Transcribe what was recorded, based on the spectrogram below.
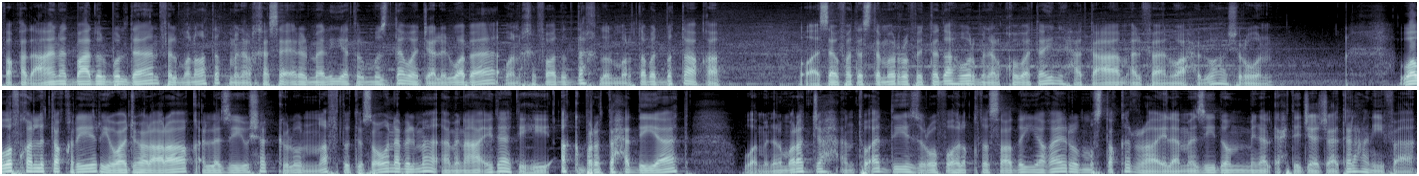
فقد عانت بعض البلدان في المناطق من الخسائر المالية المزدوجة للوباء وانخفاض الدخل المرتبط بالطاقة. وسوف تستمر في التدهور من القوتين حتى عام 2021 ووفقا للتقرير يواجه العراق الذي يشكل النفط 90% من عائداته أكبر التحديات ومن المرجح أن تؤدي ظروفه الاقتصادية غير المستقرة إلى مزيد من الاحتجاجات العنيفة.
